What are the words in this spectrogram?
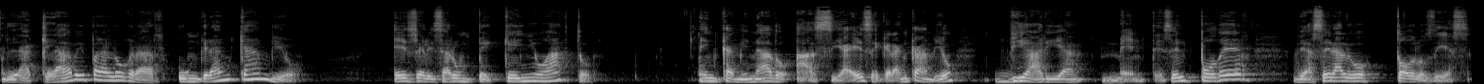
la clave para lograr un gran cambio es realizar un pequeño acto encaminado hacia ese gran cambio diariamente. Es el poder de hacer algo todos los días.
